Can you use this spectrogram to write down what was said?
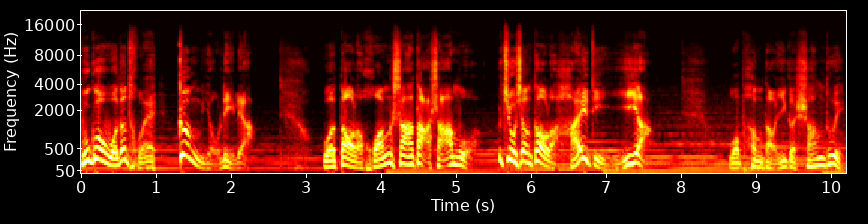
不过我的腿更有力量。我到了黄沙大沙漠，就像到了海底一样。我碰到一个商队，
